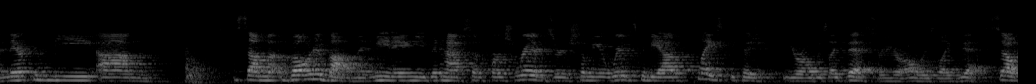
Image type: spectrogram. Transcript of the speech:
and there can be um, some bone involvement, meaning you can have some first ribs or some of your ribs can be out of place because you're always like this or you're always like this. So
